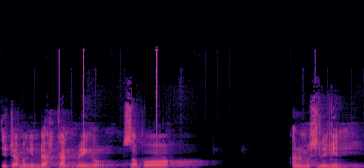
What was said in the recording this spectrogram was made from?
tidak mengindahkan mengo sapa al muslimin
